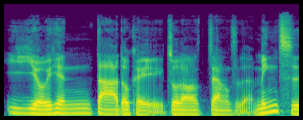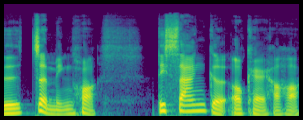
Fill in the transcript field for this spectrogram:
有一天大家都可以做到这样子的名词正名化。第三个，OK，好好，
